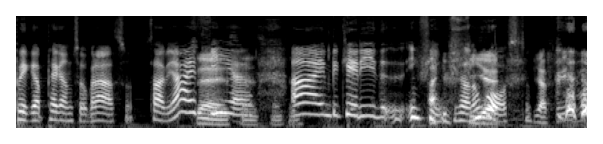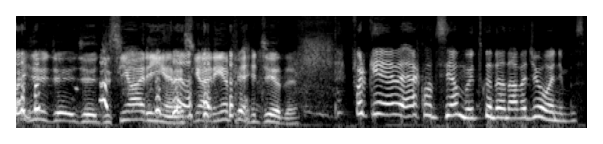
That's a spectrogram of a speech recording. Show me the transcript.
pega, pega no seu braço, sabe? Ai, Sim, filha. sim, sim, sim. Ai, querida. Enfim, Ai, já fia, não gosto. Já fez voz de, de, de- de senhorinha, né? Senhorinha perdida. Porque acontecia muito quando eu andava de ônibus.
